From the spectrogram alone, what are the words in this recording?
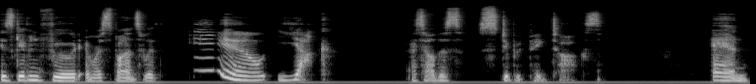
is given food and responds with, ew, yuck. That's how this stupid pig talks. And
